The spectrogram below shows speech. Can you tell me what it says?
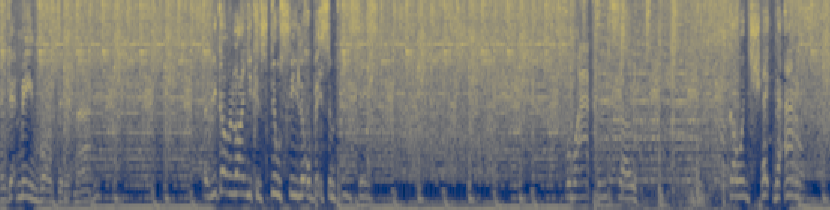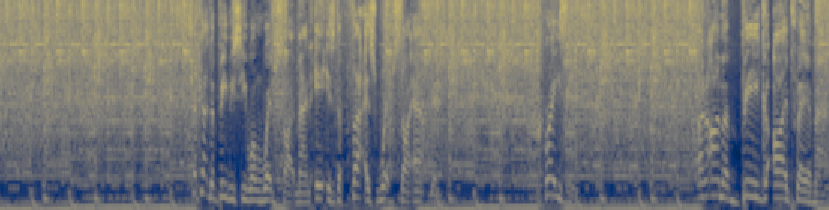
And get me involved in it, man. If you go online, you can still see little bits and pieces from what happened, so go and check that out. Check out the BBC One website, man. It is the fattest website out there. Crazy. And I'm a big iPlayer man.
